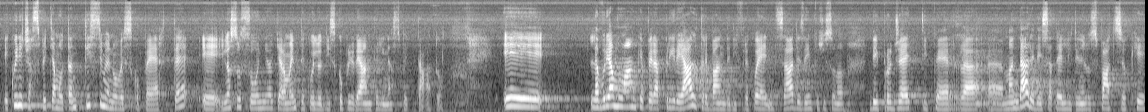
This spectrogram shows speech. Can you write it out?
e quindi ci aspettiamo tantissime nuove scoperte e il nostro sogno è chiaramente quello di scoprire anche l'inaspettato. E lavoriamo anche per aprire altre bande di frequenza, ad esempio ci sono dei progetti per eh, mandare dei satelliti nello spazio che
